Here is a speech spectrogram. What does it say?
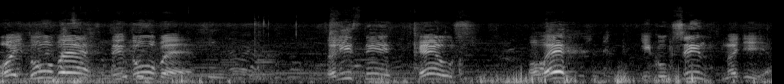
Ой, дубе, ти дубе. Солісти Кеуш Олег і Кукшин Надія.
